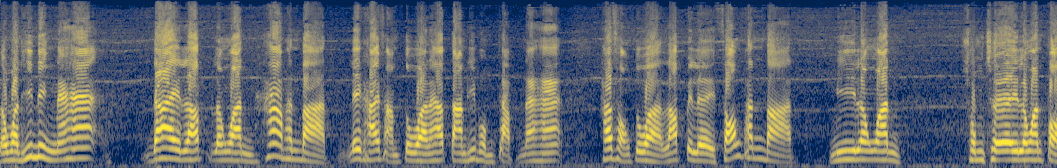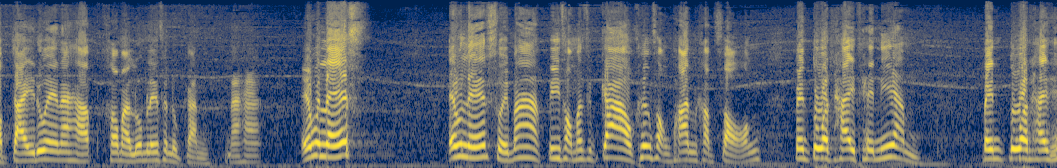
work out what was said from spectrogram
รางวัลที่1นะฮะได้รับรางวัล 5,000 บาท เลขท้าย 3 ตัวนะครับ ตามที่ผมจับนะฮะถ้า 2 ตัวรับไปเลย 2,000 บาท มีรางวัลชมเชยรางวัลปลอบใจด้วยนะครับ เข้ามาร่วมเล่นสนุกกันนะฮะเอเวอเรสต์ เอเวอเรสต์สวยมากปี 2019 เครื่อง 2,000 ขับ 2 เป็นตัวไทเทเนียม เป็นตัวไทเท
